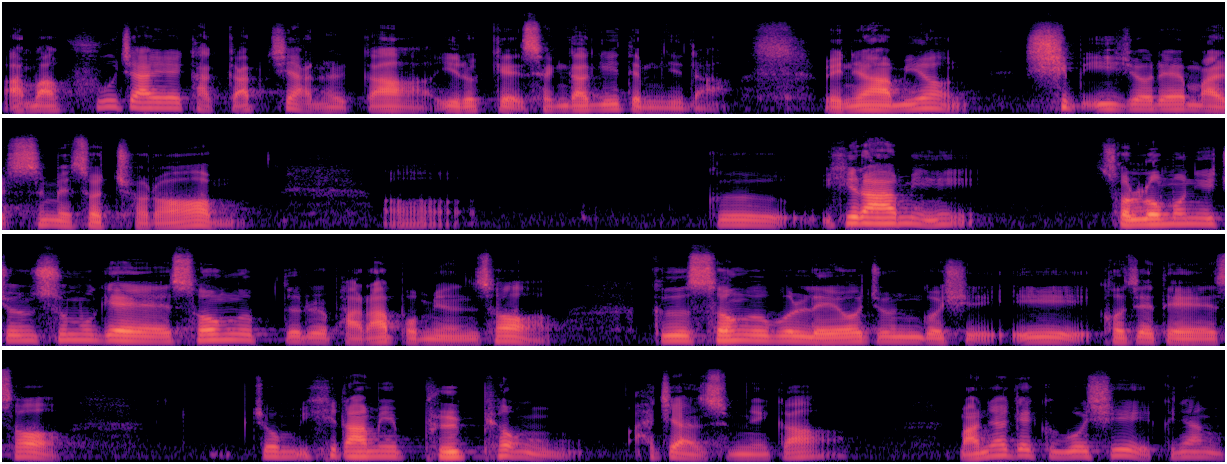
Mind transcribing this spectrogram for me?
아마 후자에 가깝지 않을까 이렇게 생각이 됩니다. 왜냐하면 12절의 말씀에서처럼 어, 그 히람이 솔로몬이 준 20개의 성읍들을 바라보면서 그 성읍을 내어준 것이 이 것에 대해서 좀 히람이 불평하지 않습니까? 만약에 그것이 그냥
